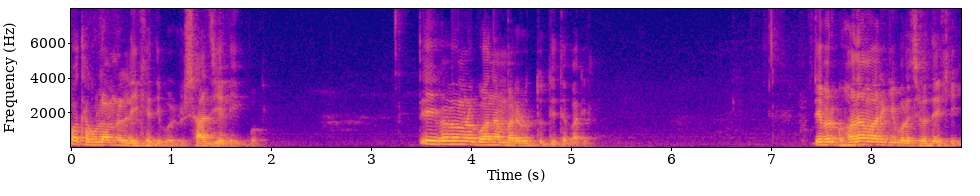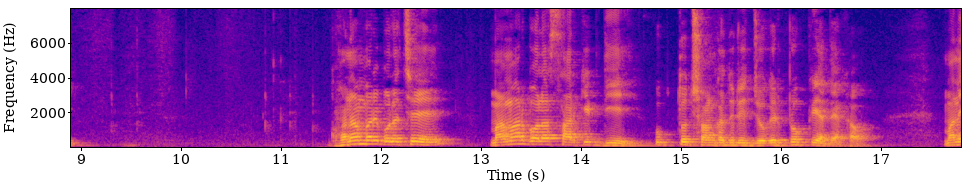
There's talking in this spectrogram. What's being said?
কথাগুলো আমরা লিখে দিব, একটু সাজিয়ে লিখব। তো এইভাবে আমরা গ নাম্বারের উত্তর দিতে পারি। এবার ঘ নাম্বারে কি বলেছিল দেখি। ঘ নাম্বারে বলেছে, মামার বলা সার্কিট দিয়ে উক্ত সংখ্যা দুটির যোগের প্রক্রিয়া দেখাও। মানে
